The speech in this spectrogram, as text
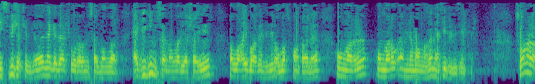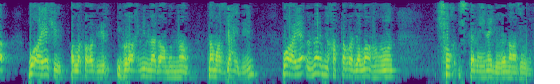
nisbi şəkildə nə qədər ki, orada müsəlmanlar, həqiqi müsəlmanlar yaşayır, Allaha ibadət edir, Allah subhanətə alə onları, onlara o əminəmanlığı nəsib edəcəkdir. Sonra bu ayə ki, Allah taqa deyir, İbrahimin məqamından namazgah edin. Bu ayə Ömər ibn Xattab radiyallahu anhın çox istəməyinə görə nazir olur.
